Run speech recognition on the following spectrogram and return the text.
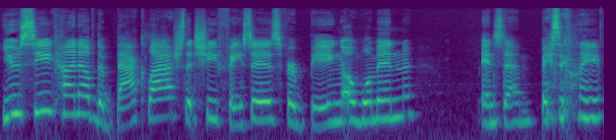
you see kind of the backlash that she faces for being a woman in STEM basically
